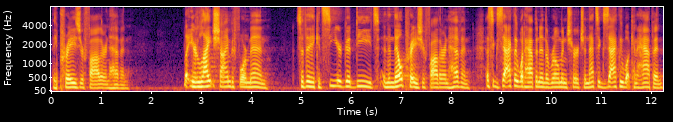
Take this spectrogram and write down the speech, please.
They praise your Father in heaven. Let your light shine before men so that they can see your good deeds, and then they'll praise your Father in heaven. That's exactly what happened in the Roman church, and that's exactly what can happen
